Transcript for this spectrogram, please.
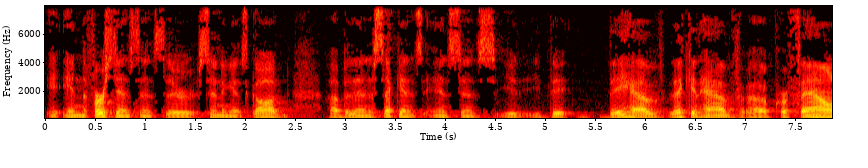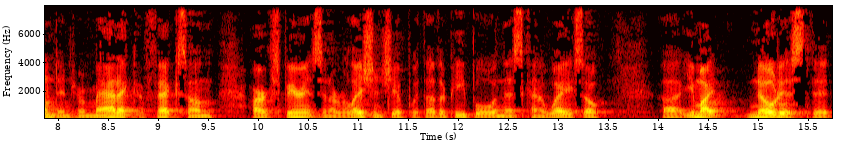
in the first instance, they're sinning against God, uh, but in the second instance, they, they have they can have uh, profound and dramatic effects on our experience and our relationship with other people in this kind of way. So, uh, you might notice that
